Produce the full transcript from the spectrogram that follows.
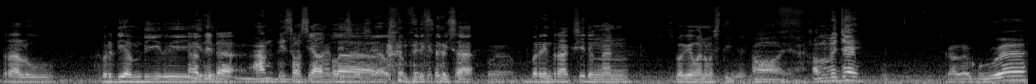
terlalu berdiam diri. Oh, gitu. tidak anti sosial club. Antisosial club. Jadi kita bisa berinteraksi dengan sebagaimana mestinya. Oh iya. Kalau lu Jay? Kalau gua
